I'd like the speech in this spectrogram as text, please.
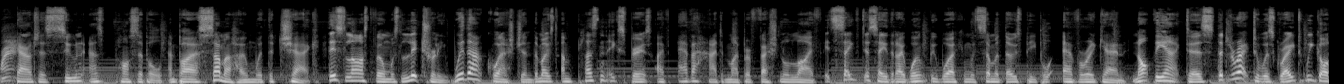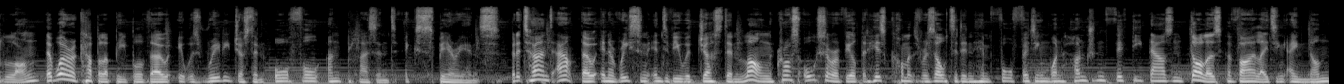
f out as soon as possible and buy a summer home with the check. This last film was literally, without question, the most unpleasant experience I've ever had in my professional life. It's safe to say that I won't be working with some of those people ever again. Not the actors. The director was great. We got along. There were a couple of people, though, it was really just an awful, unpleasant experience. But it turned out, though, in a recent interview with Justin Long, Cross also revealed that his comments resulted in him forfeiting $150,000 for violating a non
